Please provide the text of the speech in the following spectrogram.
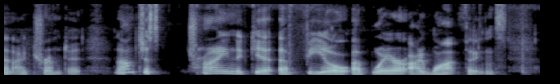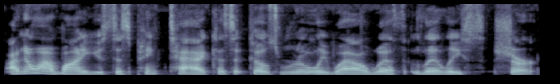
then I trimmed it. Now I'm just trying to get a feel of where I want things. I know I want to use this pink tag because it goes really well with Lily's shirt.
